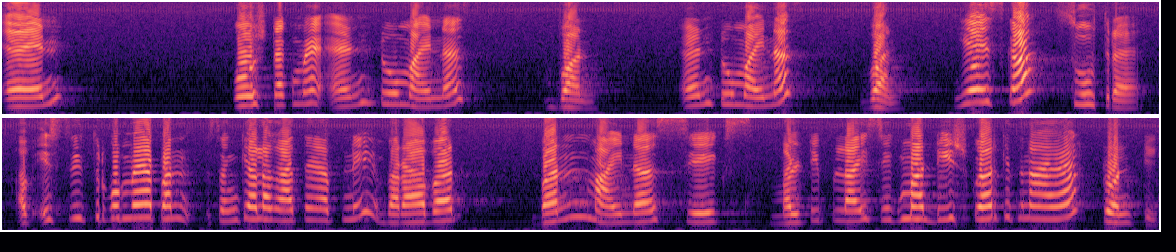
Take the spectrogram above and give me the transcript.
N कोष्टक में N two minus one, N two minus one. ये इसका सूत्र है। अब इस सूत्र को मैं अपन संख्या लगाते हैं अपनी, बराबर one minus six multiply sigma D square कितना आया? ट्वेंटी।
